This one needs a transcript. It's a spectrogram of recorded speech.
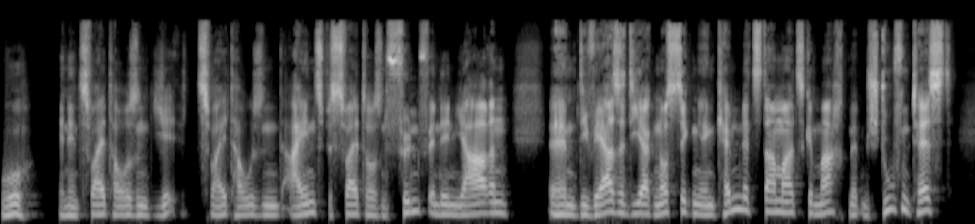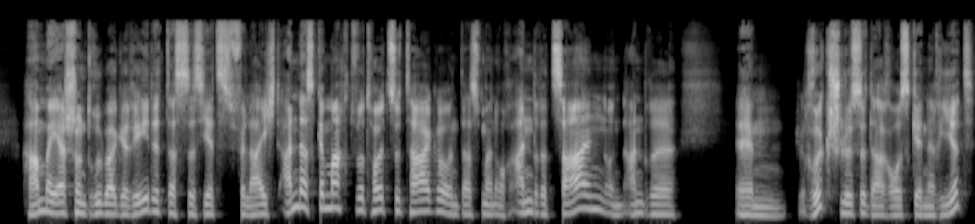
oh, in den 2000, 2001 bis 2005 in den Jahren ähm, diverse Diagnostiken in Chemnitz damals gemacht mit einem Stufentest. Haben wir ja schon drüber geredet, dass das jetzt vielleicht anders gemacht wird heutzutage und dass man auch andere Zahlen und andere ähm, Rückschlüsse daraus generiert.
